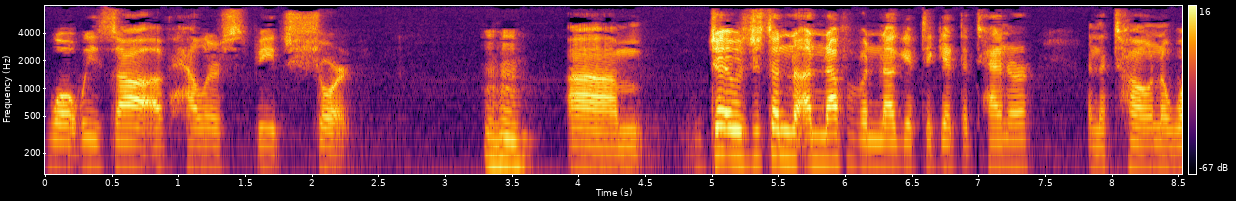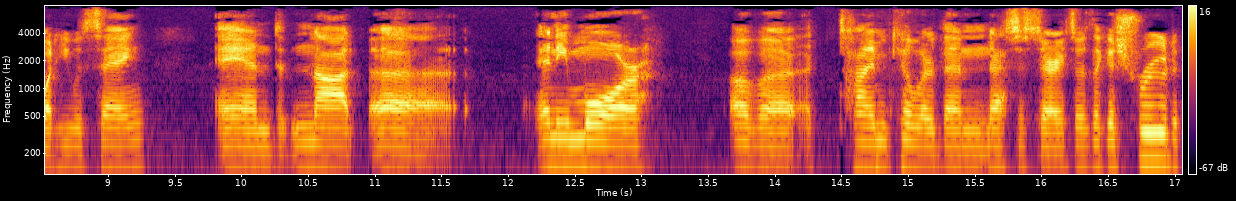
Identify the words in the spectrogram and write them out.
what we saw of Heller's speech short. hmm Um, it was just en- enough of a nugget to get the tenor and the tone of what he was saying, and not uh, any more of a, a time killer than necessary. So it's like a shrewd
